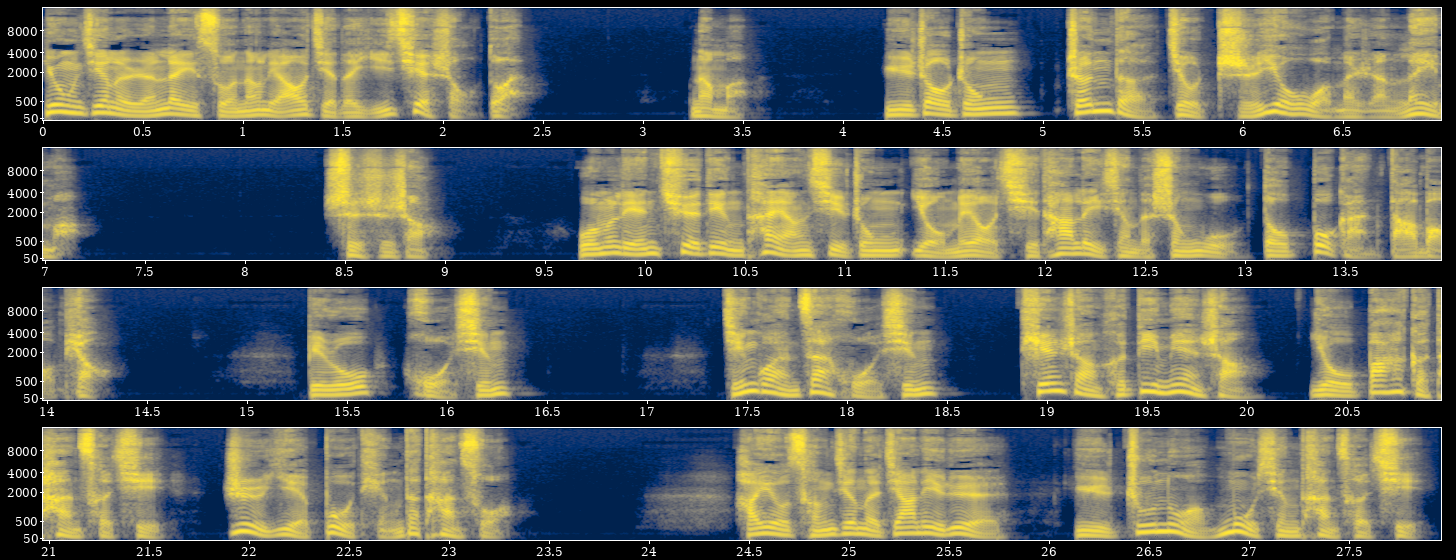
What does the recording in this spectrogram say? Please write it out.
用尽了人类所能了解的一切手段。那么，宇宙中真的就只有我们人类吗？事实上，我们连确定太阳系中有没有其他类型的生物都不敢打保票，比如火星。尽管在火星天上和地面上有八个探测器日夜不停的探索，还有曾经的伽利略与朱诺木星探测器，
